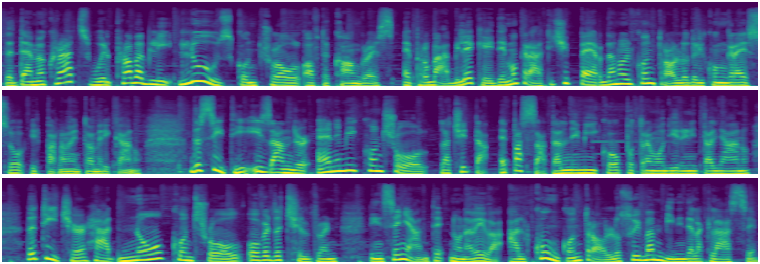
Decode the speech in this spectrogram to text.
The Democrats will probably lose control of the Congress. È probabile che i democratici perdano il controllo del Congresso, il Parlamento americano. The city is under enemy control. La città è passata al nemico potremmo dire in italiano. The teacher had no control over the children. L'insegnante non aveva alcun controllo sui bambini della classe.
